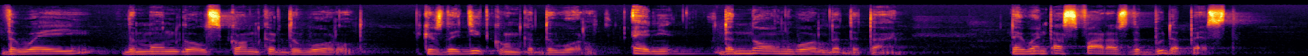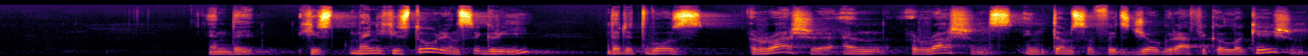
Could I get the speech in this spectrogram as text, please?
the way the Mongols conquered the world, because they did conquer the world, any the known world at the time. They went as far as the Budapest, and they, his, many historians agree that it was Russia and Russians, in terms of its geographical location,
